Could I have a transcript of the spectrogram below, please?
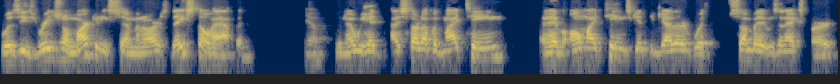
was these regional marketing seminars. They still happen. Yep. You know, we had, I start off with my team and have all my teams get together with somebody that was an expert.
